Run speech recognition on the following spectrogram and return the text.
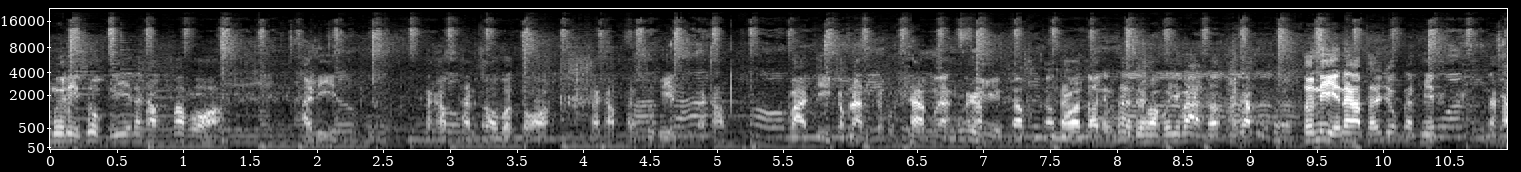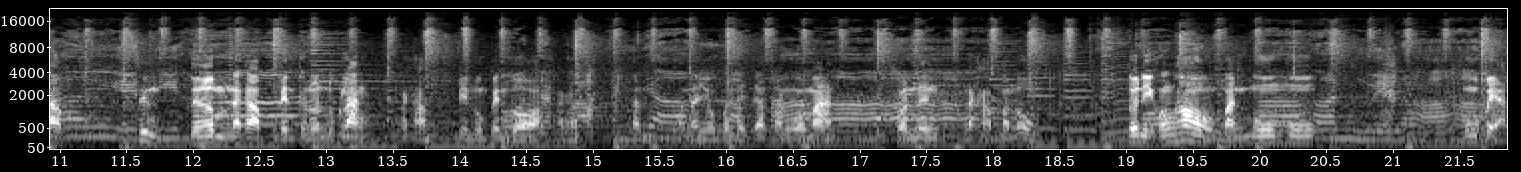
มื้อนี้สุขดีนะครับมาพ่ออดีตนะครับท่านสอบตนะครับท่านสุพินนะครับว่าที่กำนันตำบลท่าเมืองนะครับแต่ว่าตอนนี้ท่านเป็นพยาบาลแล้วนะครับตัวนี้นะครับท่านนายกอาทิตย์นะครับ ซึ่งเดิมนะครับเป็นถนนลูกลังนะครับเป็นหลุมเป็นบอนะครับท่านท่านนายกคนได้จัดทางงบประมาส่วนหนึ่งนะครับมาลง ตัวนี้ของเฮาบันมูมูมูแปด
